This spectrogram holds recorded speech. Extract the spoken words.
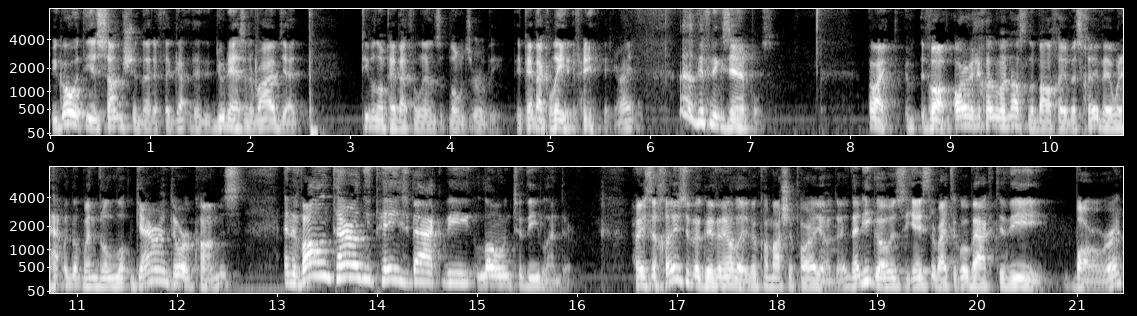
We go with the assumption that if the, the due date hasn't arrived yet, people don't pay back the loans, loans early. They pay back late, if anything, right? Different examples. All right. When, when the guarantor comes and voluntarily pays back the loan to the lender. Then he goes, he has the right to go back to the borrower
